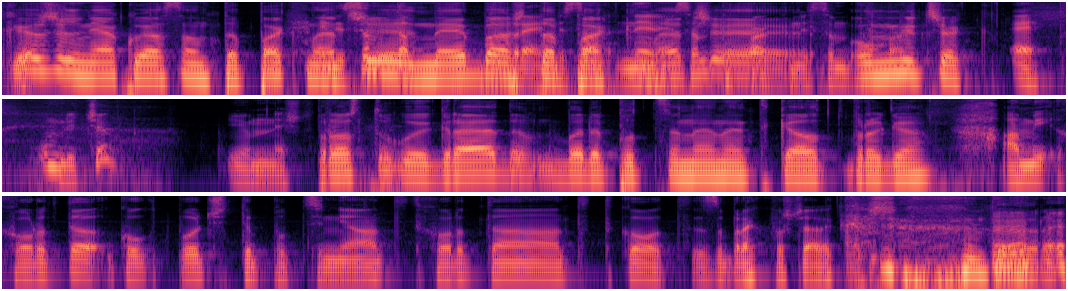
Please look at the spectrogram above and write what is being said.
Каже ли някой, аз съм тъпак, не значи съм тъп- не е баш Добре, не съм- не, не съм значи тъпак, е не съм тъпак. Умничък. Е, умничък, имам нещо. Просто го играе да бъде подценен е така от врага. Ами хората, колкото повече те подценяват, хората те таковат. Забравих какво ще да кажа. Добре.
